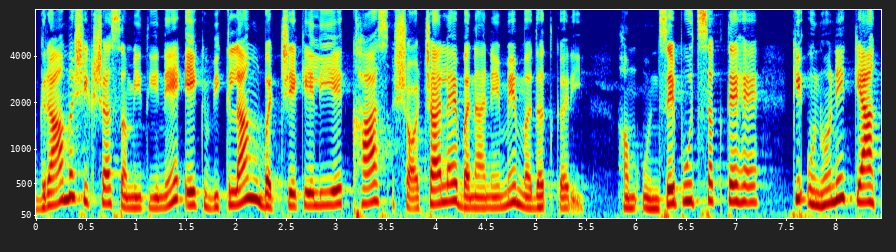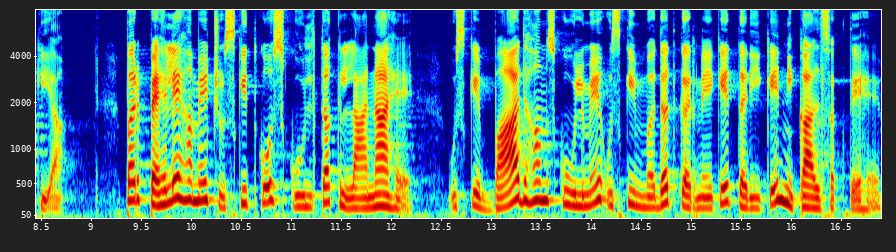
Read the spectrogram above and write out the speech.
ग्राम शिक्षा समिति ने एक विकलांग बच्चे के लिए खास शौचालय बनाने में मदद करी। हम उनसे पूछ सकते हैं कि उन्होंने क्या किया। पर पहले हमें चुस्कित को स्कूल तक लाना है। उसके बाद हम स्कूल में उसकी मदद करने के तरीके निकाल सकते हैं।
